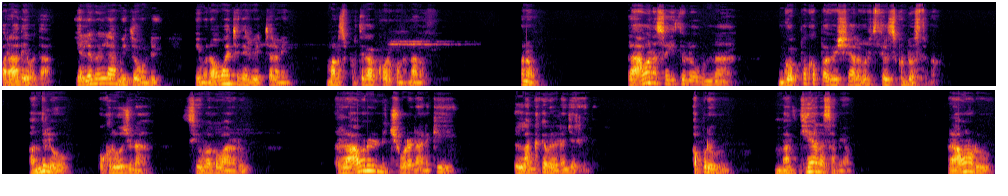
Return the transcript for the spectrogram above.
పరాదేవత ఎల్లవెళ్ళా మీతో ఉండి మీ మనోవాంఛ నెరవేర్చాలని మనస్ఫూర్తిగా కోరుకుంటున్నాను. మనం రావణ సైతులో ఉన్న గొప్ప గొప్ప విషయాల గురించి తెలుసుకుంటూ వస్తున్నాం. అందులో ఒక రోజున శివభగవానుడు రావణుడిని చూడడానికి లంకకు వెళ్ళడం జరిగింది. అప్పుడు మధ్యాహ్న సమయం. రావణుడు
